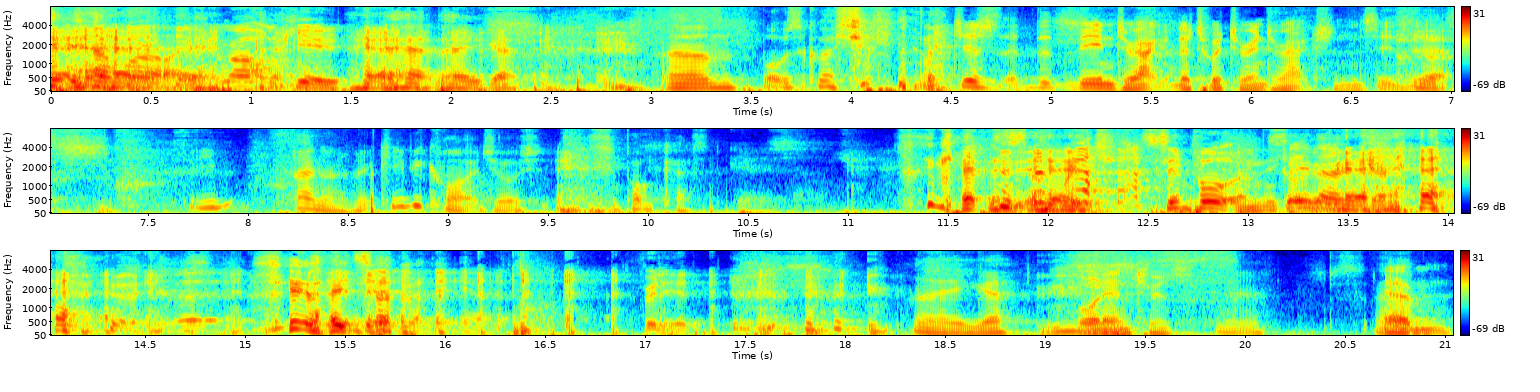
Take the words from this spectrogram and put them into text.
Yeah, I'm all right. yeah. Right on cue. Yeah, there you go. Um, what was the question? Just the, the interact, the Twitter interactions. Is Yeah. it's- Can you, hang on a minute. Can you be quiet, George? It's a podcast. Get the sandwich. it's important. See you later. See you later. Brilliant. There you go. What entrance? Yeah. Um,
